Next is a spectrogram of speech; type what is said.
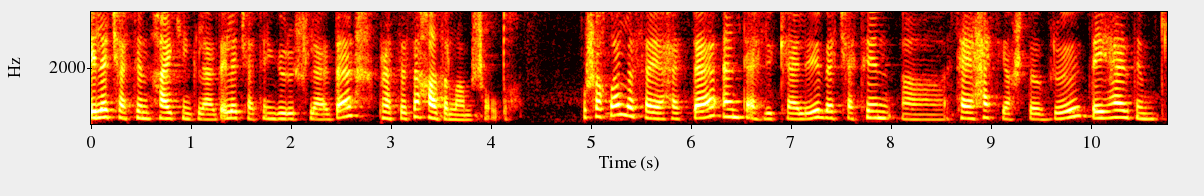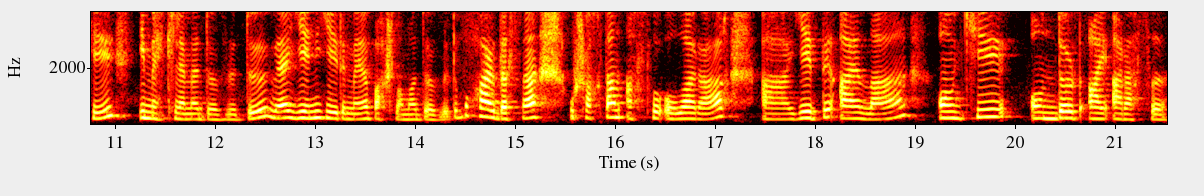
elə çətin hikinqlərdə, elə çətin yürüşlərdə prosesə hazırlamış olduq. Uşaqlarla səyahətdə ən təhlükəli və çətin səyahət yaş dövrü deyərdim ki, iməkləmə dövrüdür və yeni yeriməyə başlama dövrüdür. Bu hardasa uşaqdan asılı olaraq 7 ayla 12-14 ay arası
